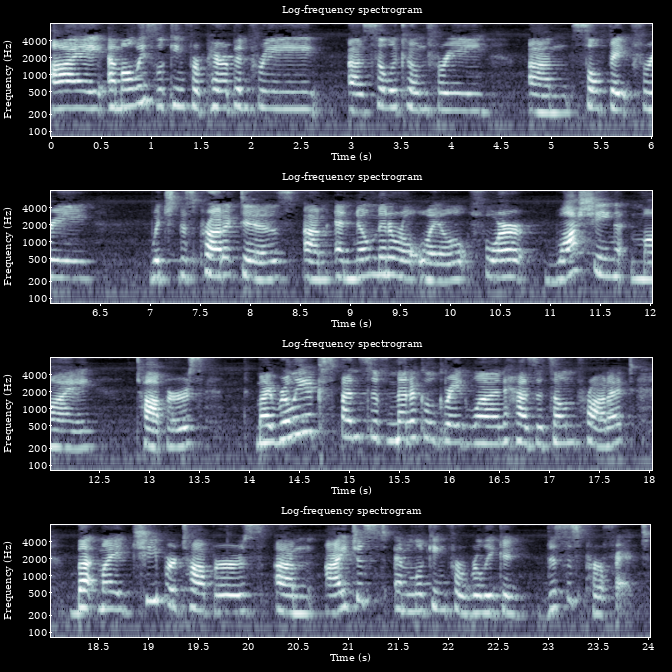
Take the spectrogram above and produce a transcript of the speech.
I am always looking for paraben-free, uh, silicone-free, um, sulfate-free, which this product is, um, and no mineral oil for washing my toppers. My really expensive medical grade one has its own product, but my cheaper toppers, um, I just am looking for really good, this is perfect.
